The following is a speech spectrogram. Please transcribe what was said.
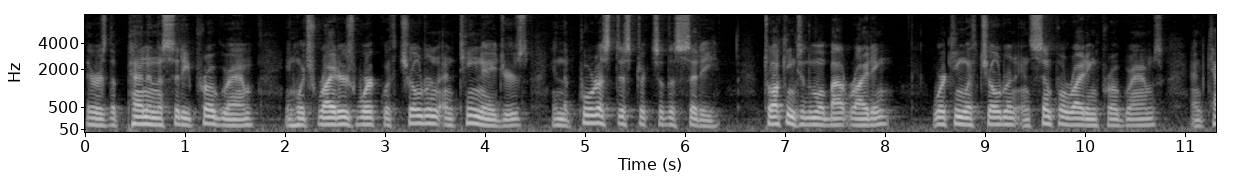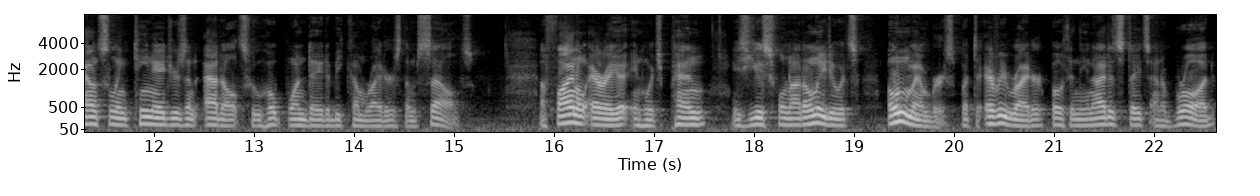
there is the PEN in the City program, in which writers work with children and teenagers in the poorest districts of the city, talking to them about writing, working with children in simple writing programs, and counseling teenagers and adults who hope one day to become writers themselves. A final area in which PEN is useful not only to its own members, but to every writer, both in the United States and abroad,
